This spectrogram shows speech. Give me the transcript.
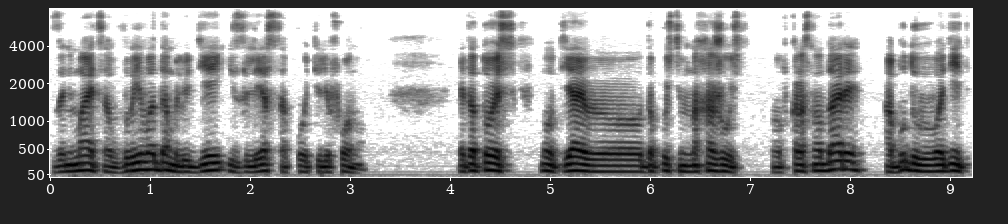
занимаются выводом людей из леса по телефону. Это то есть, ну, вот я, э, допустим, нахожусь в Краснодаре, а буду выводить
